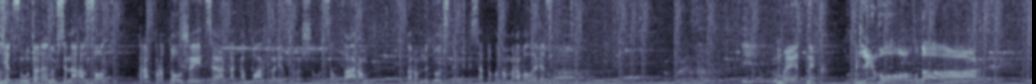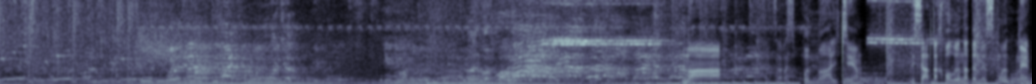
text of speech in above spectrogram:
Яцута ринувся на газон. Гра продовжується. Атака Барбарів завершилася ударом. Ударом неточним від 10-го номера Валерія Сута. Митник. Ліво. Удар. Пенальті. Десята хвилина. Денис Митник.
